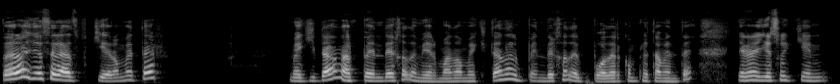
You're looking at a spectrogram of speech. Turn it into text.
pero yo se las quiero meter. Me quitaron al pendejo de mi hermano, me quitaron al pendejo del poder completamente. Y ahora yo soy quien,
